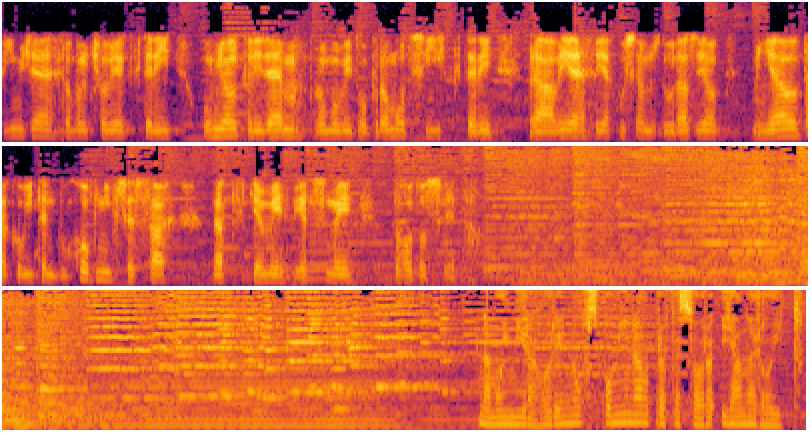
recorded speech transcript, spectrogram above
Vím, že to byl člověk, který uměl k lidem promluvit o promocích, který právě, jak už jsem zdůraznil, měl takový ten duchovní přesah nad těmi věcmi tohoto světa. Na Mojmíra Horinu vzpomínal profesor Jan Reut.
